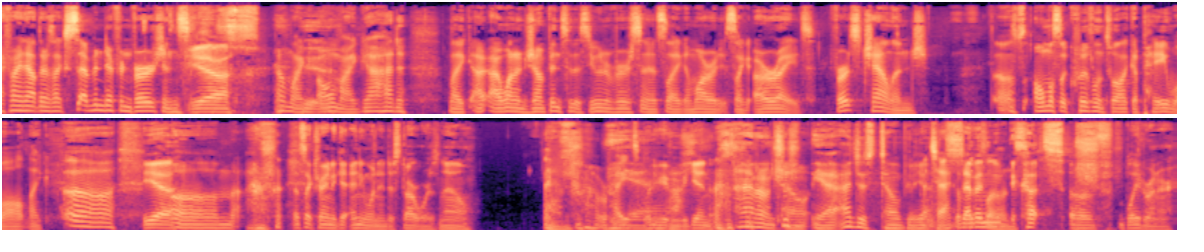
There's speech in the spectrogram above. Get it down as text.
I find out there's like seven different versions. Yeah. I'm like, oh my god! Like I, I want to jump into this universe, and it's like I'm already. It's like all right, first challenge. It's almost equivalent to like a paywall. Like, uh, Yeah, um, that's like trying to get anyone into Star Wars now. right. Yeah. Where do you even begin? I don't know. Yeah, I just tell people. Attack of the Seven Clones. cuts of Blade Runner.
